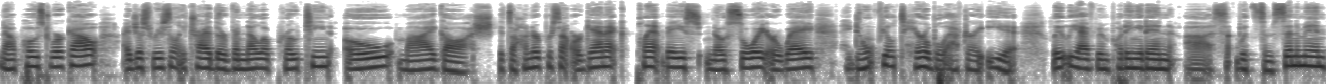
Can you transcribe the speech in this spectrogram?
Now, post workout, I just recently tried their vanilla protein. Oh my gosh. It's 100% organic, plant based, no soy or whey. I don't feel terrible after I eat it. Lately, I've been putting it in uh, with some cinnamon,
